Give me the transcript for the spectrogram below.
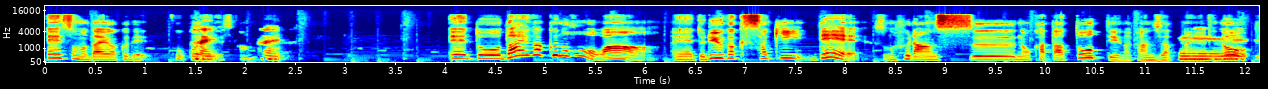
え、その大学で、高校でですか、はい。えっ、と、大学の方は、えっ、と、留学先で、そのフランスの方とっていうような感じだったんやけど、え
